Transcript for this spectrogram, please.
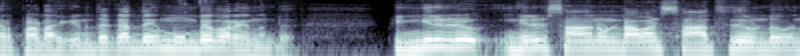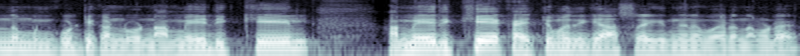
ഏർപ്പാടാക്കി. ഇതൊക്കെ അദ്ദേഹം മുമ്പേ പറയുന്നുണ്ട്. ഇങ്ങനൊരു ഇങ്ങനൊരു സാധനം ഉണ്ടാവാൻ സാധ്യതയുണ്ട് എന്ന് മുൻകൂട്ടി കണ്ടുകൊണ്ട് അമേരിക്കയിൽ അമേരിക്കയെ കയറ്റുമതിക്ക് ആശ്രയിക്കുന്നതിന് പകരം നമ്മുടെ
